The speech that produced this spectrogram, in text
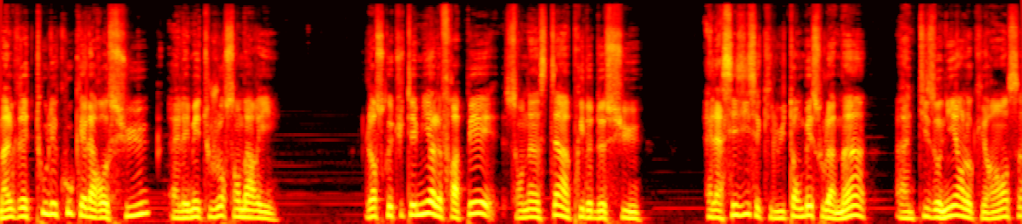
Malgré tous les coups qu'elle a reçus, elle aimait toujours son mari. Lorsque tu t'es mis à le frapper, son instinct a pris le dessus. Elle a saisi ce qui lui tombait sous la main, un tisonnier en l'occurrence,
